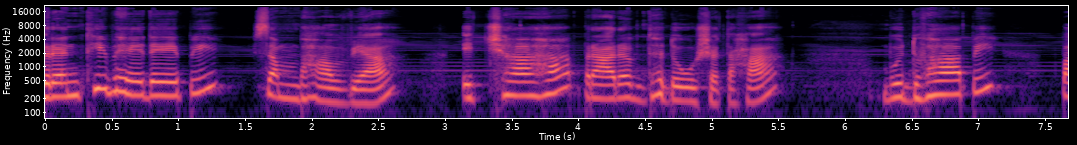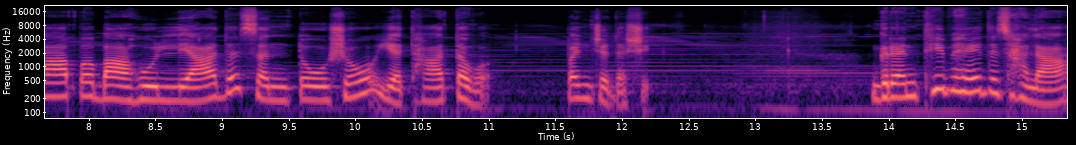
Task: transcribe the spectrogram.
ग्रंथीभेदेपि संभाव्या इच्छा प्रारब्धदोषत बुध्वापि पापबाहुल्याद संतोषो यथा तव। पंचदशी। ग्रंथीभेद झाला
